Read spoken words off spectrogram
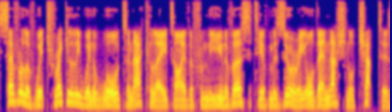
several of which regularly win awards and accolades either from the University of Missouri or their national chapters.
